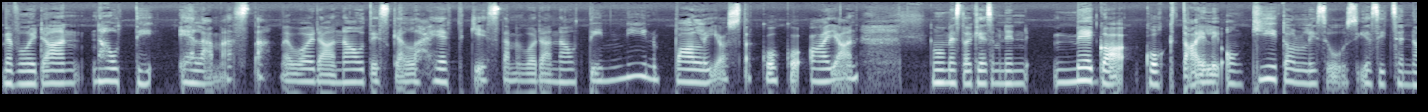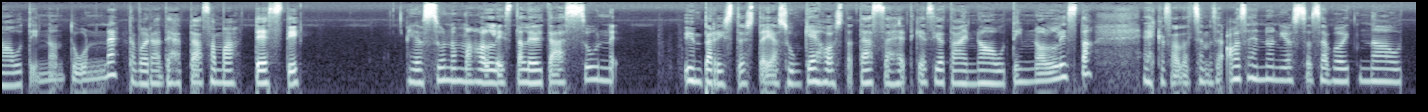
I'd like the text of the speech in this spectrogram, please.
me voidaan nauttia elämästä. Me voidaan nautiskella hetkistä, me voidaan nauttia niin paljosta koko ajan. Ja mun mielestä oikein semmoinen mega koktaili on kiitollisuus ja sitten se nautinnon tunne. Että voidaan tehdä tämä sama testi, jos sun on mahdollista löytää sun ympäristöstä ja sun kehosta tässä hetkessä jotain nautinnollista. Ehkä saatat semmoisen asennon, jossa sä voit nauttia,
